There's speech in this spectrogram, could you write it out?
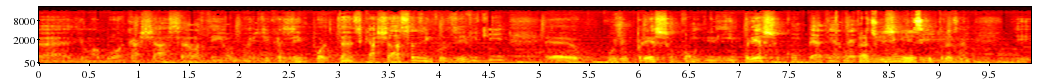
é, de uma boa cachaça, ela tem algumas dicas importantes. Cachaças, inclusive, que é, cujo preço, em preço, competem até Compete com whisky, por exemplo. De,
